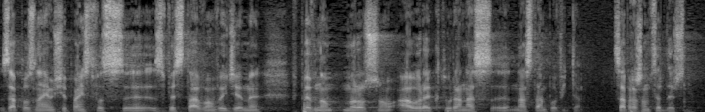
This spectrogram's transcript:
zapoznają się Państwo z, z wystawą, wejdziemy w pewną mroczną aurę, która nas, nas tam powita. Zapraszam serdecznie.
